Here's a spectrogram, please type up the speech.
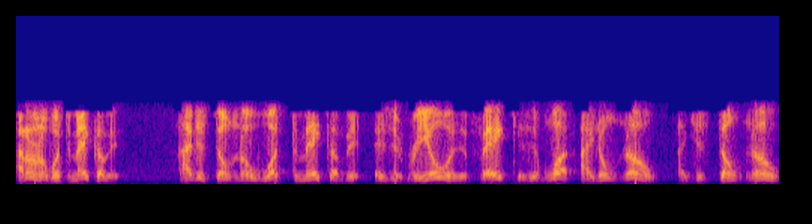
I don't know what to make of it. I just don't know what to make of it. Is it real? Is it fake? Is it what? I don't know. I just don't know.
